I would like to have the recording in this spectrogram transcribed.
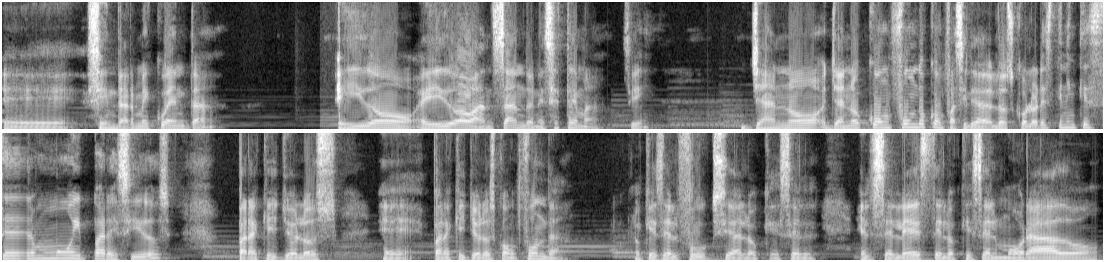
eh, sin darme cuenta, he ido, he ido avanzando en ese tema, ¿sí? Ya no, ya no confundo con facilidad. Los colores tienen que ser muy parecidos para que yo los, eh, para que yo los confunda. Lo que es el fucsia, lo que es el, celeste, lo que es el morado,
